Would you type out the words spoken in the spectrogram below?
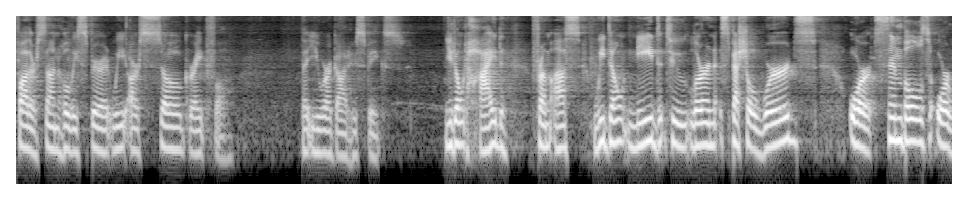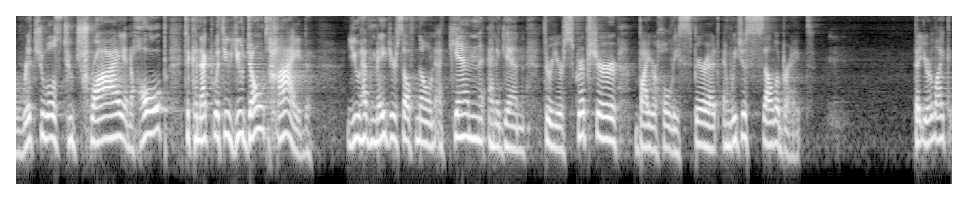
Father, Son, Holy Spirit, we are so grateful that you are a God who speaks. You don't hide from us. We don't need to learn special words or symbols or rituals to try and hope to connect with you. You don't hide. You have made yourself known again and again through your scripture, by your Holy Spirit, and we just celebrate that you're like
